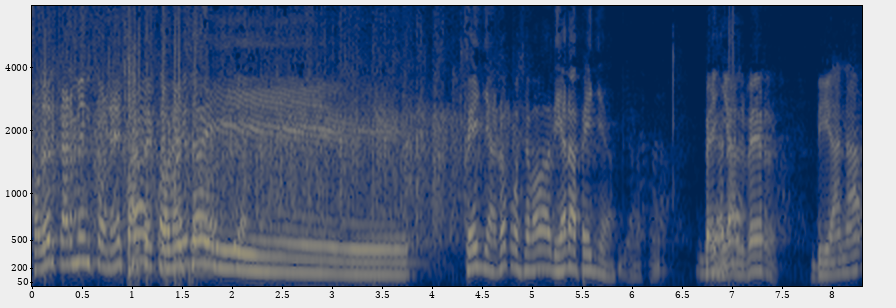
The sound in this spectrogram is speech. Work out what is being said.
Joder, Carmen con esa. Carmen con esa y Peña, ¿no? ¿Cómo se llamaba? Diana Peña. Peñalver, Diana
